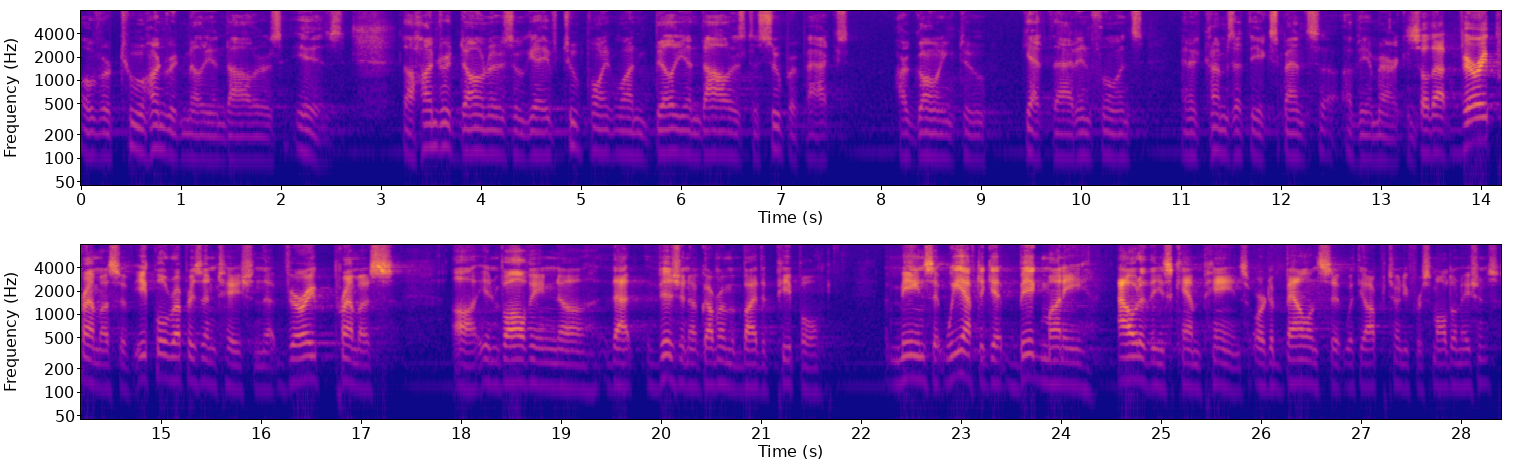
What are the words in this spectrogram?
over $200 million is. The 100 donors who gave $2.1 billion to super PACs are going to get that influence, and it comes at the expense of the Americans. So that very premise of equal representation, that very premise uh, involving uh, that vision of government by the people means that we have to get big money out of these campaigns or to balance it with the opportunity for small donations?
